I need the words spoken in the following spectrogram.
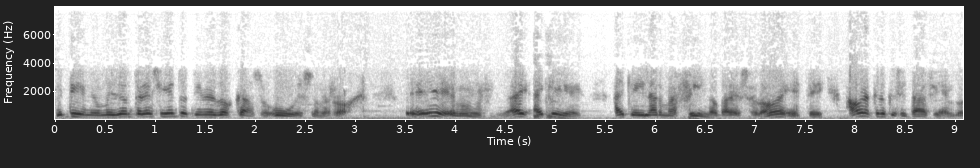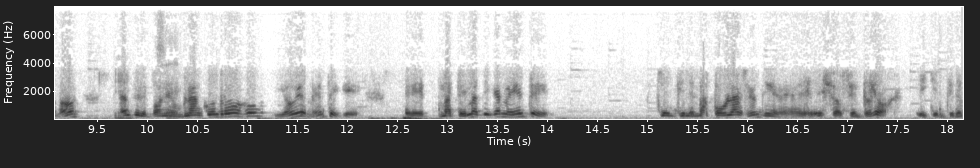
que tiene 1.300.000, tiene dos casos, uh, es zona roja. Eh, hay, hay que hay que hilar más fino para eso, ¿no? Este, ahora creo que se está haciendo, ¿no? Antes le ponen un blanco, un rojo, y obviamente que eh, matemáticamente quien tiene más población tiene eso siempre roja y quien tiene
